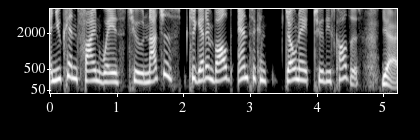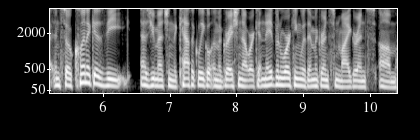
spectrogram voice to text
and you can find ways to not just to get involved and to con- donate to these causes. Yeah, and so CLINIC is the, as you mentioned, the Catholic Legal Immigration Network, and they've been working with immigrants and migrants um,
